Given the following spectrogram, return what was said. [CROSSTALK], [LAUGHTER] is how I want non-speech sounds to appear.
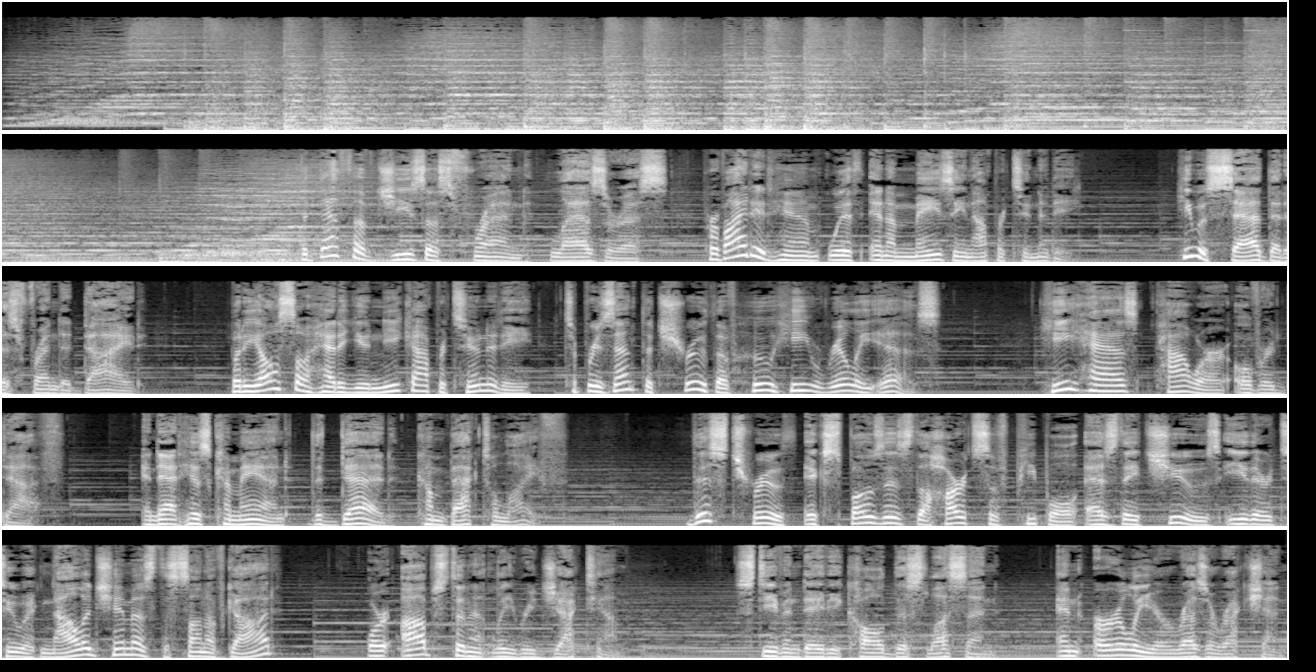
The death of Jesus' friend, Lazarus, provided him with an amazing opportunity. He was sad that his friend had died, but he also had a unique opportunity to present the truth of who he really is. He has power over death, and at his command, the dead come back to life. This truth exposes the hearts of people as they choose either to acknowledge him as the Son of God or obstinately reject him. Stephen Davey called this lesson an earlier resurrection.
